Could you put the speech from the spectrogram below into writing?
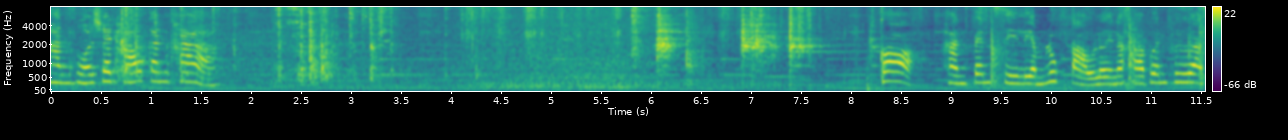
หั่นหัวไชเท้ากันค่ะก็หั่นเป็นสี่เหลี่ยมลูกเต๋าเลยนะคะเพื่อน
